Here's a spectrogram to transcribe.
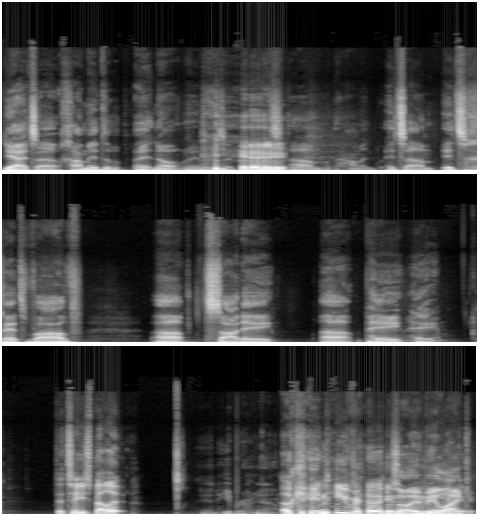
Yeah, it's a uh, Hamid. Uh, no, what is it? It's, um, Hamid. It's um, it's chet vav, uh, sade, uh, pei hey That's how you spell it. In Hebrew. Yeah. Okay, in Hebrew. So it'd be like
